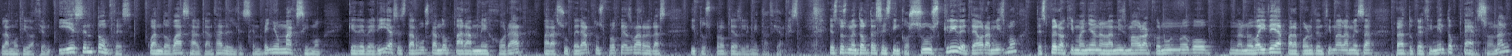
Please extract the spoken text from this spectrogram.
la motivación. Y es entonces cuando vas a alcanzar el desempeño máximo que deberías estar buscando para mejorar, para superar tus propias barreras y tus propias limitaciones. Esto es Mentor 365. Suscríbete ahora mismo. Te espero aquí mañana a la misma hora con un nuevo, una nueva idea para ponerte encima de la mesa para tu crecimiento personal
